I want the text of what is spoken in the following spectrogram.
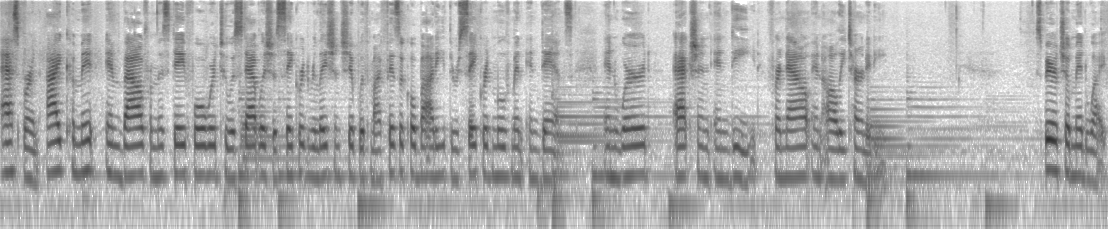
Aspirant, I commit and vow from this day forward to establish a sacred relationship with my physical body through sacred movement and dance, in word, action, and deed, for now and all eternity. Spiritual midwife,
